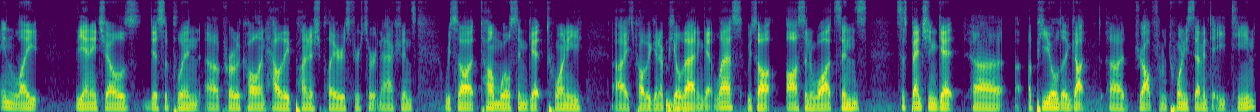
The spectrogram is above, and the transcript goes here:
in light the NHL's discipline uh, protocol and how they punish players for certain actions. We saw Tom Wilson get 20. Uh, he's probably going to appeal that and get less. We saw Austin Watson's suspension get uh, appealed and got uh, dropped from 27 to 18.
